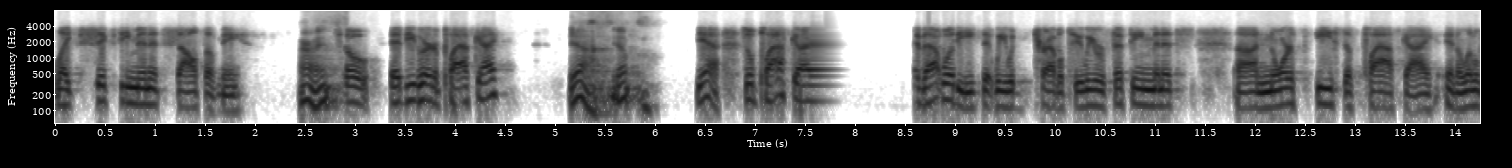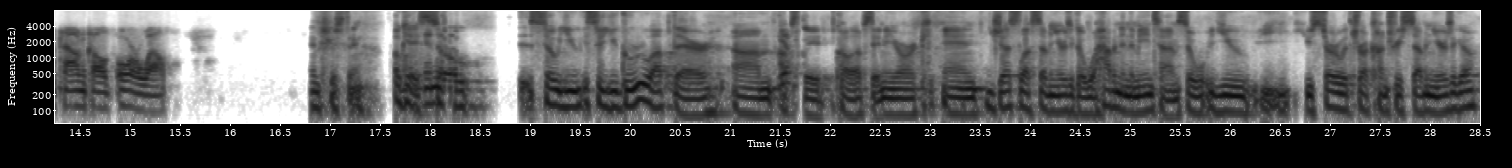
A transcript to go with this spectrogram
like 60 minutes south of me. All right. So have you heard of Pulaski? Yeah. Yep. Yeah. So Pulaski, that was east that we would travel to. We were 15 minutes uh, northeast of Pulaski in a little town called Orwell. Interesting. Okay. So, so you so you grew up there, um, yep. upstate, call it upstate New York, and just left seven years ago. What happened in the meantime? So you you started with Truck Country seven years ago.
